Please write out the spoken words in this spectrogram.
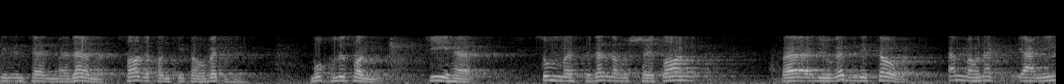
إن الإنسان ما دام صادقا في توبته مخلصا فيها ثم استدله الشيطان فليجدد التوبة. أما هناك يعني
